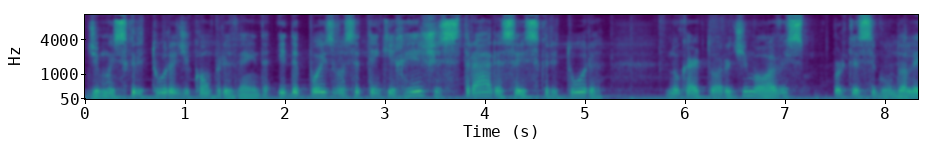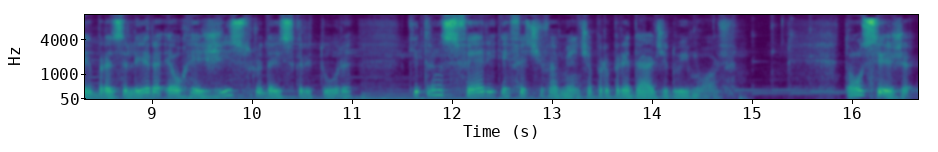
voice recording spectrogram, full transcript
De uma escritura de compra e venda. E depois você tem que registrar essa escritura no cartório de imóveis, porque, segundo a lei brasileira, é o registro da escritura que transfere efetivamente a propriedade do imóvel. Então, ou seja,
